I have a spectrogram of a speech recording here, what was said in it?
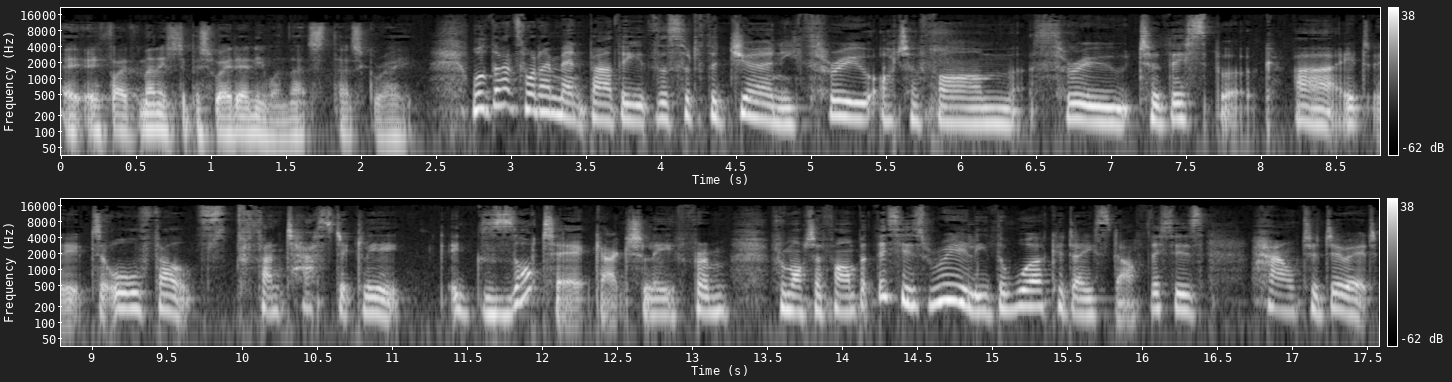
if I've managed to persuade anyone, that's that's great. Well, that's what I meant by the, the sort of the journey through Otter Farm through to this book. Uh, it it all felt fantastically exotic actually from from Otter Farm, but this is really the workaday stuff. This is how to do it.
